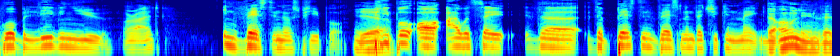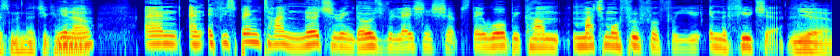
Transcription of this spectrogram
who will believe in you. All right, invest in those people. Yeah. People are, I would say, the the best investment that you can make. the only investment that you can you make. know and and if you spend time nurturing those relationships they will become much more fruitful for you in the future. Yeah.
